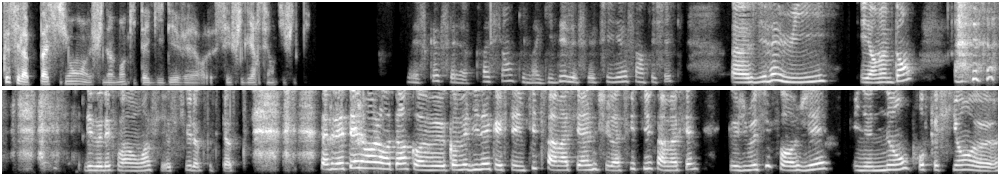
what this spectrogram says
que c'est la passion, finalement qui t'a guidé vers, ces filières scientifiques? Est-ce que c'est la passion qui m'a guidée vers ces filières scientifiques? Je dirais oui et en même temps Désolée pour ma maman si elle suit le podcast. ça faisait tellement longtemps qu'on me, me disait que j'étais une petite pharmacienne, je suis la future pharmacienne, que je me suis forgée une non-profession euh,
